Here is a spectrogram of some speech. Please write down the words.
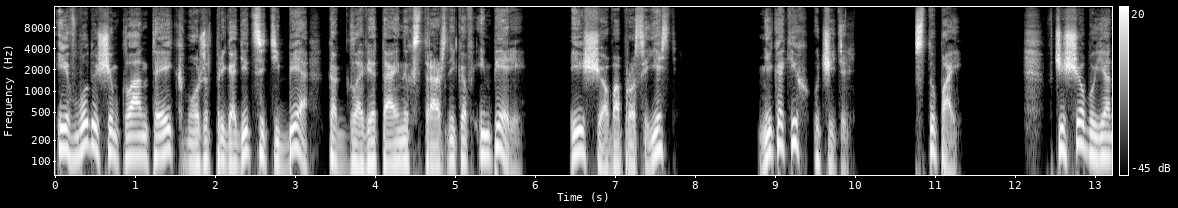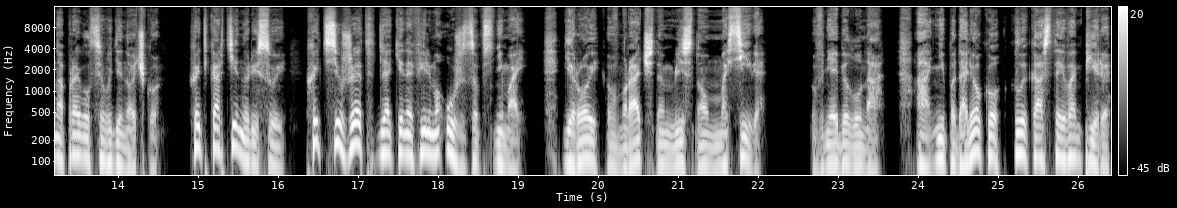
И в будущем клан Тейк может пригодиться тебе, как главе тайных стражников империи. И еще вопросы есть? Никаких, учитель. Ступай. В чищобу я направился в одиночку. Хоть картину рисуй, хоть сюжет для кинофильма ужасов снимай. Герой в мрачном лесном массиве. В небе луна, а неподалеку клыкастые вампиры.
